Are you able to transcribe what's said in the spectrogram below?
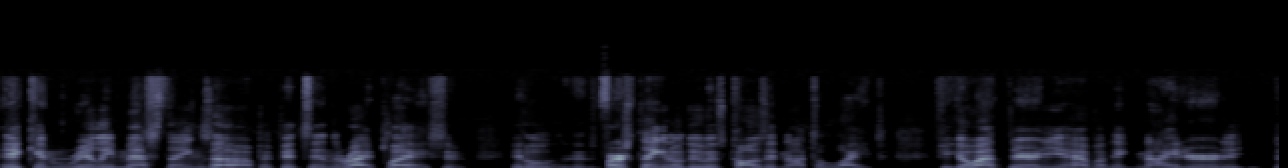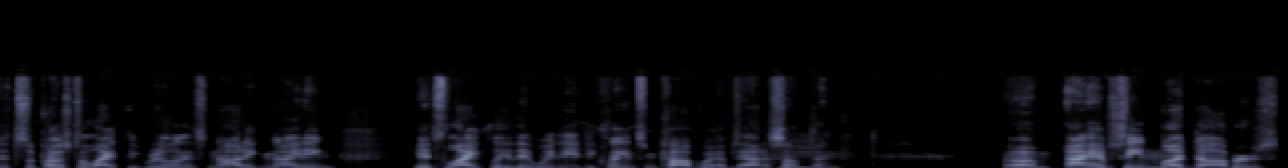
it can really mess things up if it's in the right place. It, it'll first thing it'll do is cause it not to light. If you go out there and you have an igniter that, that's supposed to light the grill and it's not igniting, it's likely that we need to clean some cobwebs out of something. Mm. Um, I have seen mud daubers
